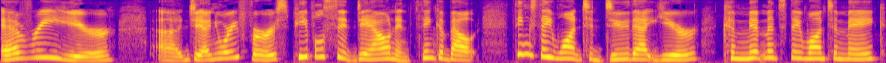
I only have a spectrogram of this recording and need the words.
Every year, uh, January 1st, people sit down and think about things they want to do that year, commitments they want to make.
